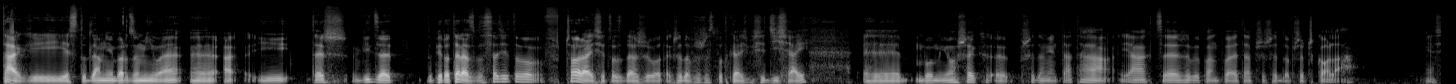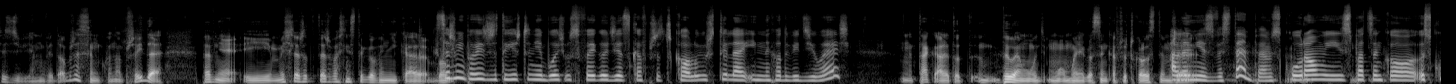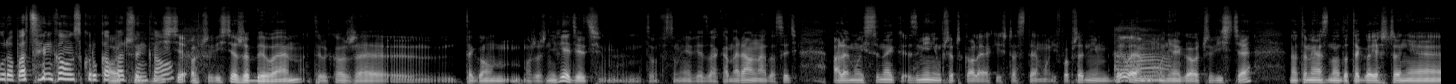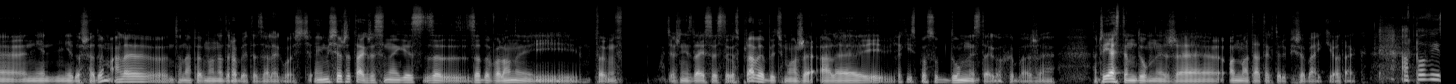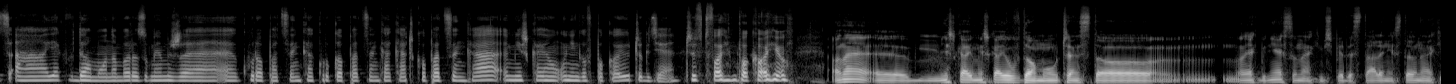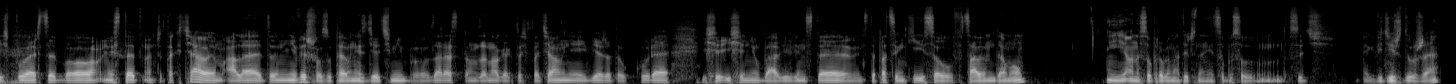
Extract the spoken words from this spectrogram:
Tak, i jest to dla mnie bardzo miłe. E, I też widzę dopiero teraz, w zasadzie to wczoraj się to zdarzyło, także dobrze, że spotkaliśmy się dzisiaj, e, bo Miłoszek e, przyszedł do mnie, tata, ja chcę, żeby pan poeta przyszedł do przedszkola. Ja się zdziwię, mówię, dobrze synku, no przyjdę, pewnie. I myślę, że to też właśnie z tego wynika. Bo... Chcesz mi powiedzieć, że ty jeszcze nie byłeś u swojego dziecka w przedszkolu, już tyle innych odwiedziłeś? Tak, ale to byłem u, u, mojego synka w przedszkolu z tym, ale że... nie z występem, z kurą i z pacynko, z krukopacynką. Oczywiście, oczywiście, że byłem, tylko że y, tego możesz nie wiedzieć. To w sumie wiedza kameralna dosyć, ale mój synek zmienił przedszkole jakiś czas temu i w poprzednim byłem A. u niego oczywiście, natomiast no, do tego jeszcze nie, nie, nie doszedłem, ale to na pewno nadrobię tę zaległość. I myślę, że tak, że synek jest za, zadowolony i w chociaż nie zdaję sobie z tego sprawy być może, ale w jakiś sposób dumny z tego chyba, że... Znaczy ja jestem dumny, że on ma tatę, który pisze bajki, o tak. A powiedz, a jak w domu? No bo rozumiem, że e, kuropacynka, krukopacynka, kaczkopacynka mieszkają u niego w pokoju, czy gdzie? Czy w twoim pokoju? One y, mieszkają, mieszkają w domu, często no jakby nie są na jakimś piedestale, nie stoją na jakiejś półeczce, bo niestety, znaczy tak chciałem, ale to nie wyszło zupełnie z dziećmi, bo zaraz tam za nogę ktoś pociągnie i bierze tą kurę i się, i się nie ubawi, więc te, więc te pacynki są w całym domu i one są problematyczne nieco, bo są dosyć, jak widzisz, duże.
